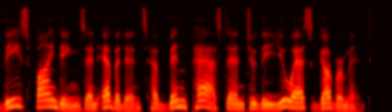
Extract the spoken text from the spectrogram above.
These findings and evidence have been passed on to the US government.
